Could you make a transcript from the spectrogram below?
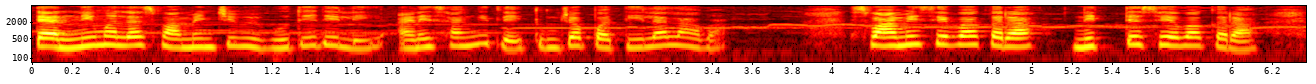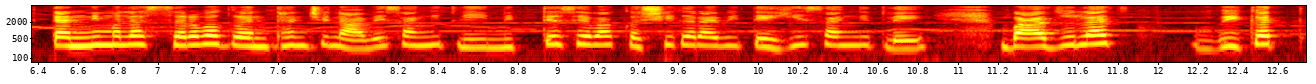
त्यांनी मला स्वामींची विभूती दिली आणि सांगितले तुमच्या पतीला लावा. स्वामीसेवा करा नित्यसेवा करा. त्यांनी मला सर्व ग्रंथांची नावे सांगितली. नित्यसेवा कशी करावी तेही सांगितले. बाजूलाच विकत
